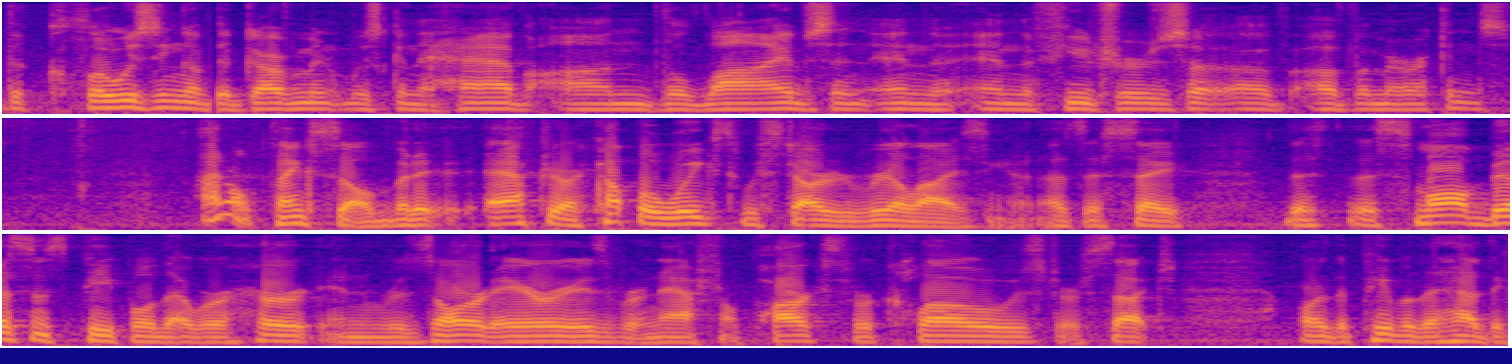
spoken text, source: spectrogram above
the closing of the government was going to have on the lives and, and, the, and the futures of, of Americans? I don't think so, but it, after a couple of weeks, we started realizing it. As I say, the, the small business people that were hurt in resort areas where national parks were closed or such, or the people that had the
